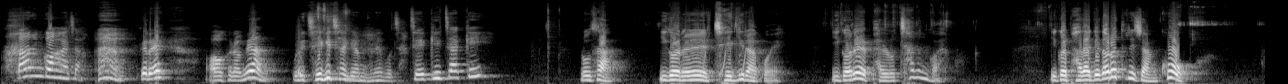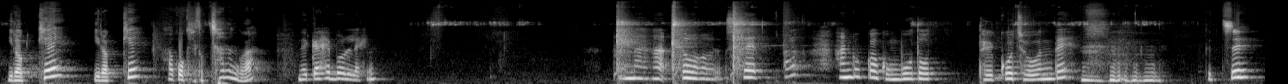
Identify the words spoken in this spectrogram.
다른 거 하자. 그래? 어, 그러면 우리 제기차기 한번 해보자. 제기차기? 로사, 이거를 제기라고 해. 이거를 발로 차는 거야. 이걸 바닥에 떨어뜨리지 않고 이렇게 이렇게 하고 계속 차는 거야. 내가 해볼래. 하나, 둘, 셋. 아, 한국어 공부도 되고 좋은데? 그치?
